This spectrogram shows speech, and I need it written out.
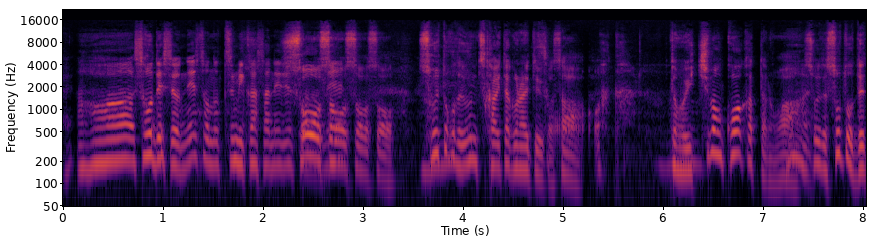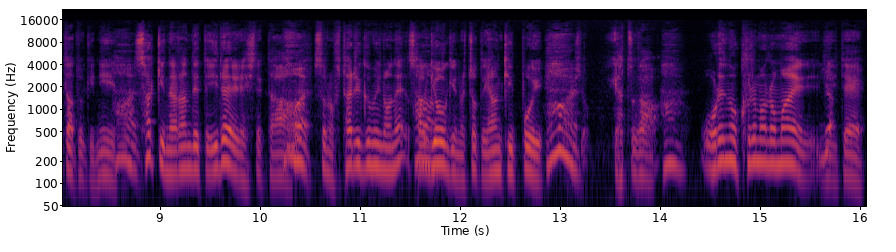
ね。ああ、そうですよね。その積み重ねですからね。そうそうそうそうそういうところで運使いたくないというかさわかる。でも一番怖かったのは、はいそれで外出た時に、はいさっき並んでてイライラしてた、はいその二人組のね作業着のちょっとヤンキーっぽいはいやつが、はい俺の車の前にいて、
